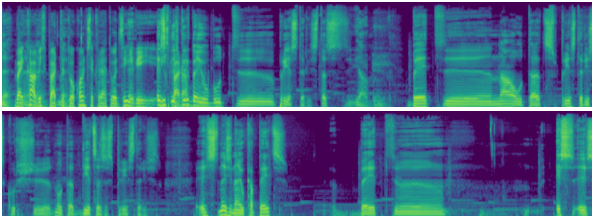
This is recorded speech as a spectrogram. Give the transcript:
ne, vai kā ne, vispār ne. to konsekrēto dzīvi es, vispār es gribēju atrod? būt uh, priesteris, tas, jā. Bet uh, nav tāds priesteris, kurš, nu, tā diecazes priesteris. Es nezināju, kāpēc, bet uh, es, es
